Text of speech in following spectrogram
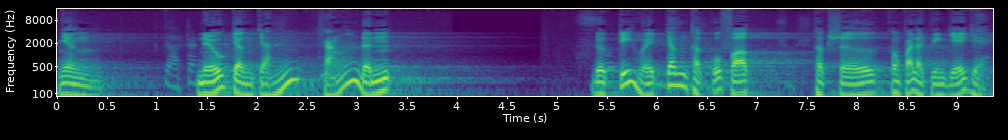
Nhưng nếu chân chánh khẳng định được trí huệ chân thật của phật, thật sự không phải là chuyện dễ dàng.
